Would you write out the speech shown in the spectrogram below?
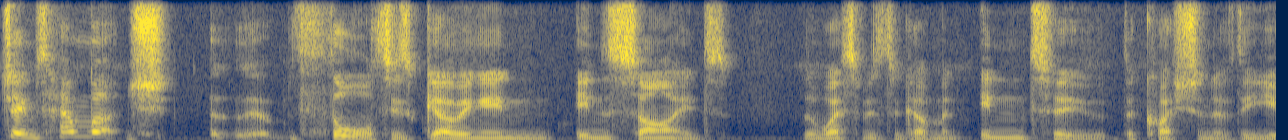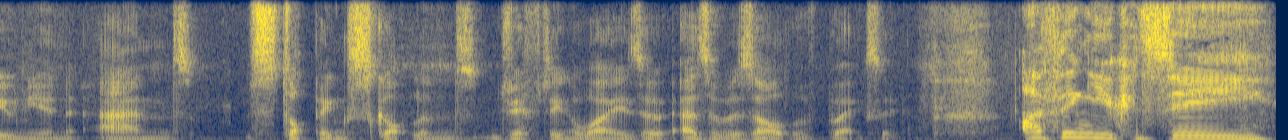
James, how much uh, thought is going in inside the Westminster government into the question of the union and stopping Scotland drifting away as a, as a result of Brexit? I think you could see.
